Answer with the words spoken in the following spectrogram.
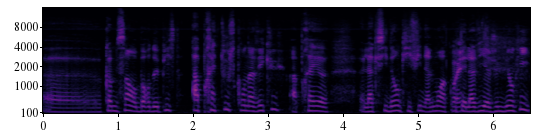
euh, comme ça en bord de piste, après tout ce qu'on a vécu, après l'accident qui finalement a coûté la vie à Jules Bianchi.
